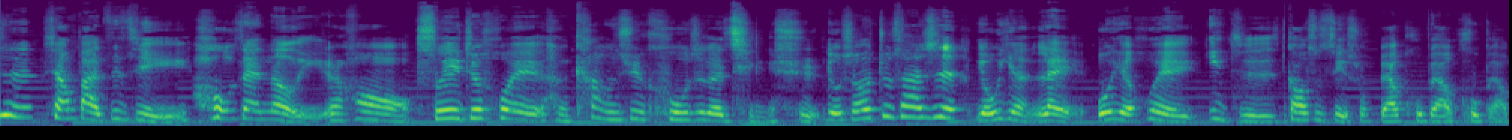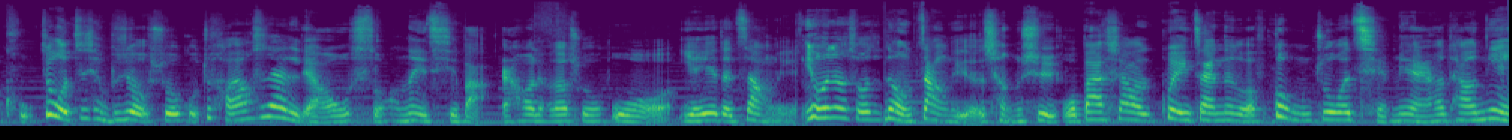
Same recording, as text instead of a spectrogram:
是想把自己 hold 在那里，然后所以就会很抗拒哭这个情绪。有时候就算是有眼泪，我也会一直告诉自己说不要哭，不要哭，不要哭。就我之前不是有说过，就好像是在聊死亡那一期吧，然后聊到说我爷爷的葬礼，因为那时候那种葬礼的程序，我爸是要跪在那个供桌前面，然后他要念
